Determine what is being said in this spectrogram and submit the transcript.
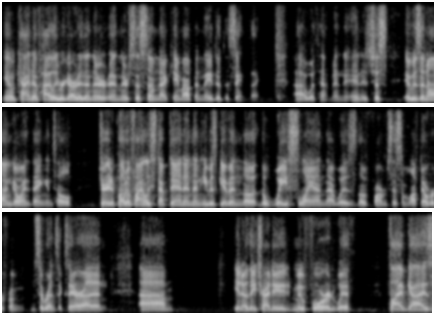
you know, kind of highly regarded in their in their system that came up and they did the same thing uh, with him. And and it's just it was an ongoing thing until Jerry Dipoto finally stepped in and then he was given the the wasteland that was the farm system left over from Zduriencik's era. And um, you know, they tried to move forward with five guys,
